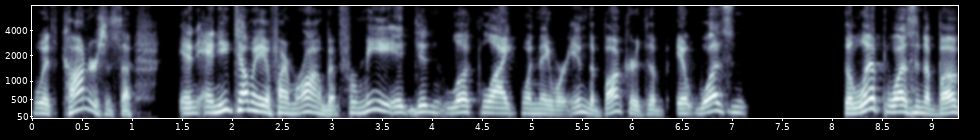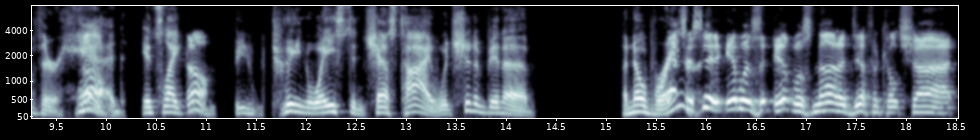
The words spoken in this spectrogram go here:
with Conners and stuff, and and you tell me if I'm wrong, but for me, it didn't look like when they were in the bunker, the it wasn't the lip wasn't above their head. No. It's like no. between waist and chest high, which should have been a a no brainer. It. it was it was not a difficult shot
